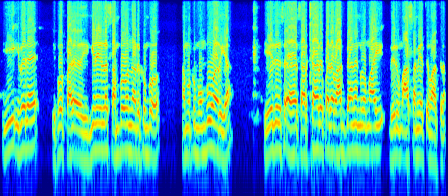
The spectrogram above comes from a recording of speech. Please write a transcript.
ഈ ഇവരെ ഇപ്പോൾ പല ഇങ്ങനെയുള്ള സംഭവം നടക്കുമ്പോൾ നമുക്ക് മുമ്പും അറിയാം. ഏതൊരു സർക്കാർ പല വാഗ്ദാനങ്ങളുമായി വരും ആ സമയത്ത് മാത്രം.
